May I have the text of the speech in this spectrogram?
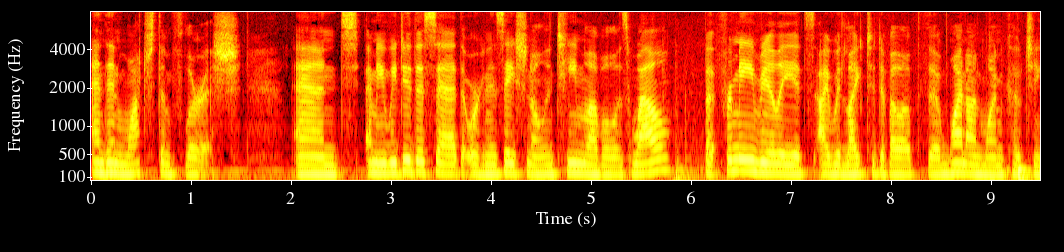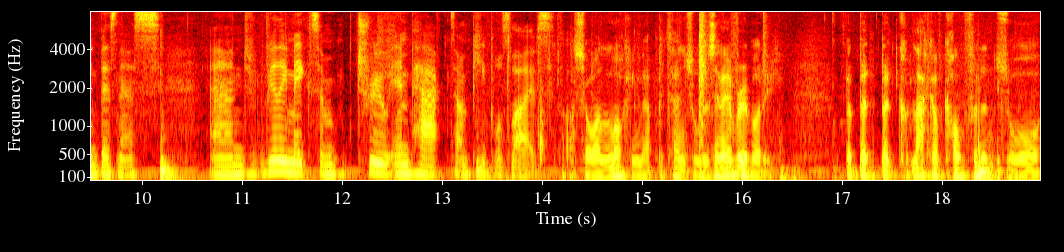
and then watch them flourish. And I mean, we do this at the organizational and team level as well. But for me, really, it's I would like to develop the one on one coaching business and really make some true impact on people's lives. Uh, So unlocking that potential is in everybody, but but but lack of confidence or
